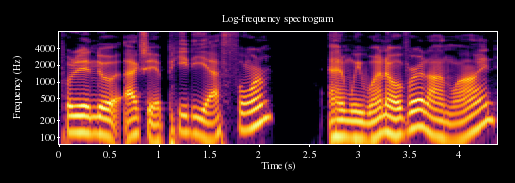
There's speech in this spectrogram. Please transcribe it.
put it into actually a PDF form and we went over it online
